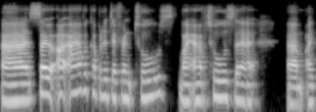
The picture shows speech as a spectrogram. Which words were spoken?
Uh so I, I have a couple of different tools. Like I have tools that um I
